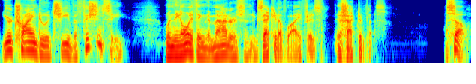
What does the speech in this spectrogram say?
You're trying to achieve efficiency when the only thing that matters in executive life is effectiveness. So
